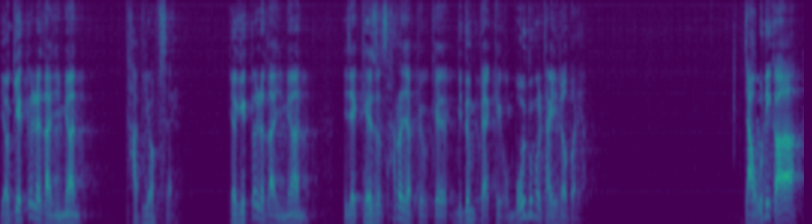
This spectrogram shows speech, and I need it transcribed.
여기에 끌려다니면 답이 없어요. 여기 끌려다니면 이제 계속 사로잡히고 믿음 뺏기고 모든 걸 다 잃어버려. 자, 우리가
